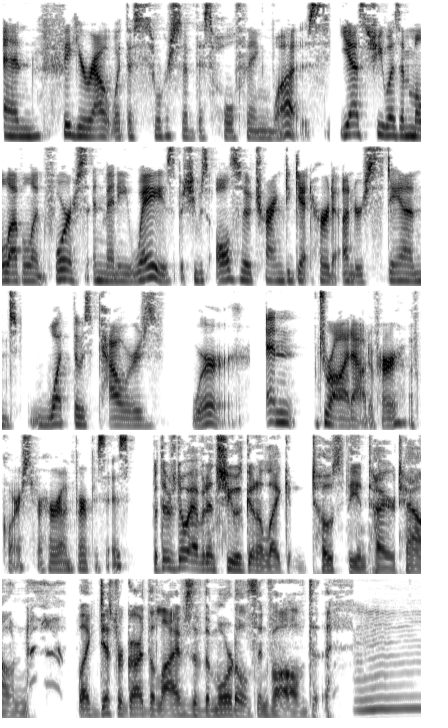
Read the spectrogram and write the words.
and figure out what the source of this whole thing was. Yes, she was a malevolent force in many ways, but she was also trying to get her to understand what those powers were and draw it out of her, of course, for her own purposes. But there's no evidence she was going to like toast the entire town. like disregard the lives of the mortals involved. mm,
